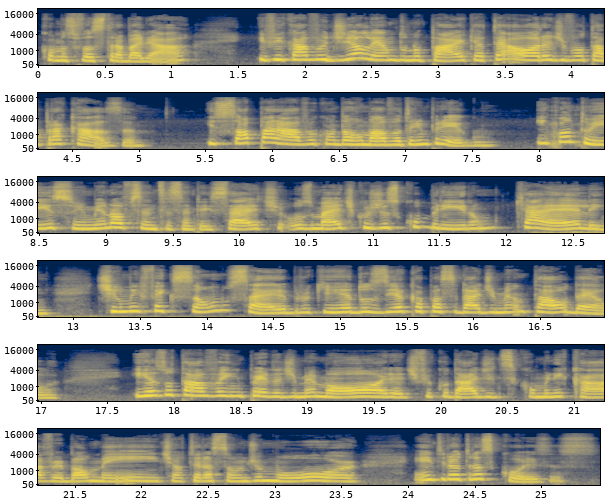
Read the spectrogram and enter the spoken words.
como se fosse trabalhar, e ficava o dia lendo no parque até a hora de voltar para casa. E só parava quando arrumava outro emprego. Enquanto isso, em 1967, os médicos descobriram que a Ellen tinha uma infecção no cérebro que reduzia a capacidade mental dela e resultava em perda de memória, dificuldade de se comunicar verbalmente, alteração de humor, entre outras coisas.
